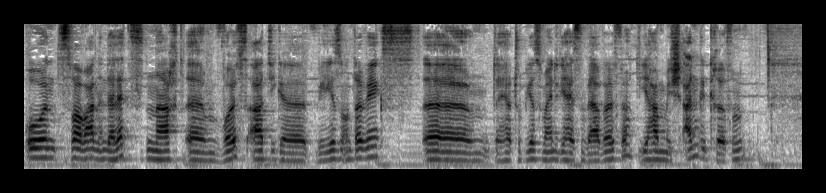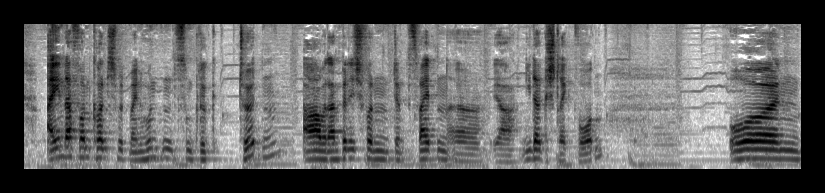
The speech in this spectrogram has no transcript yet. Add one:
Und zwar waren in der letzten Nacht ähm, wolfsartige Wesen unterwegs. Ähm, der Herr Tobias meinte, die heißen Werwölfe. Die haben mich angegriffen. Einen davon konnte ich mit meinen Hunden zum Glück töten. Aber dann bin ich von dem zweiten äh, ja, niedergestreckt worden. Und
